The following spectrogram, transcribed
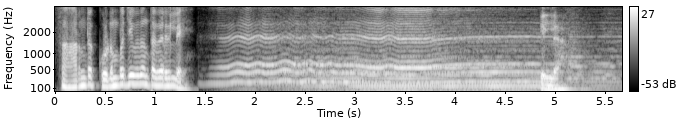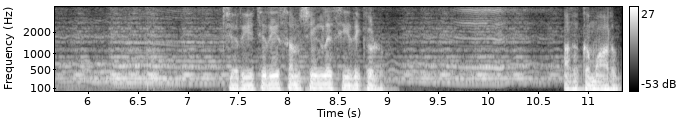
സാറിന്റെ കുടുംബജീവിതം തകരില്ലേ? ഇല്ല. ചെറിയ ചെറിയ സംശയങ്ങളെ സീതയ്ക്കുള്ളൂ അതൊക്കെ മാറും.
